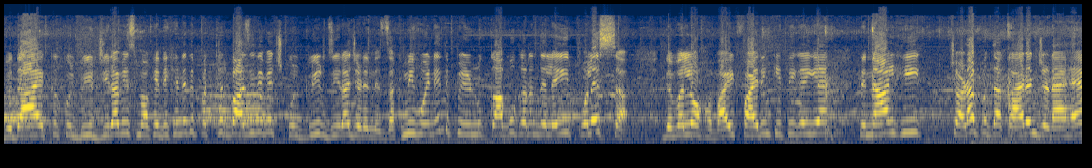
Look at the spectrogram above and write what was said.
ਵਿਧਾਇਕ ਕੁਲਬੀਰ ਜੀਰਾ ਵੀ ਇਸ ਮੌਕੇ ਦਿਖੇ ਨੇ ਤੇ ਪੱਥਰਬਾਜ਼ੀ ਦੇ ਵਿੱਚ ਕੁਲਬੀਰ ਜੀਰਾ ਜਿਹੜੇ ਨੇ ਜ਼ਖਮੀ ਹੋਏ ਨੇ ਤੇ ਭੀੜ ਨੂੰ ਕਾਬੂ ਕਰਨ ਦੇ ਲਈ ਪੁਲਿਸ ਦੇ ਵੱਲੋਂ ਹਵਾਈ ਫਾਇਰਿੰਗ ਕੀਤੀ ਗਈ ਹੈ ਤੇ ਨਾਲ ਹੀ ਝੜਪ ਦਾ ਕਾਰਨ ਜਿਹੜਾ ਹੈ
